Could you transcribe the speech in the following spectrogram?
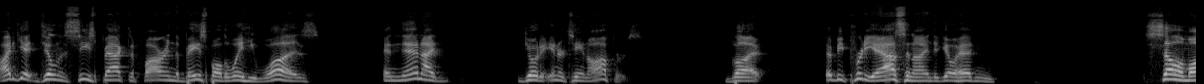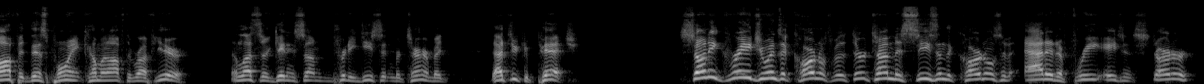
I'd get Dylan Cease back to firing the baseball the way he was, and then I'd go to entertain offers. But it'd be pretty asinine to go ahead and sell him off at this point, coming off the rough year, unless they're getting something pretty decent in return. But that dude could pitch. Sonny Gray joins the Cardinals for the third time this season. The Cardinals have added a free agent starter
